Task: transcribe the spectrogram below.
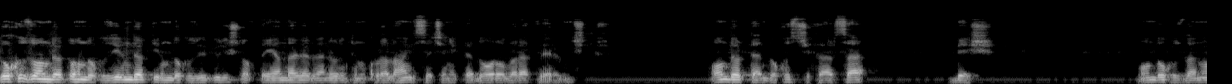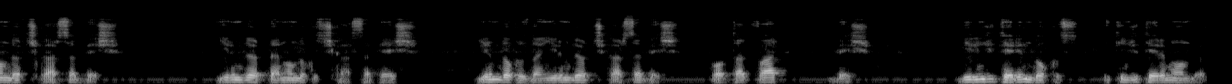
9, 14, 19, 24, 29 virgül 3 nokta yanında verilen örüntünün kuralı hangi seçenekte doğru olarak verilmiştir? 14'ten 9 çıkarsa 5. 19'dan 14 çıkarsa 5. 24'ten 19 çıkarsa 5. 29'dan 24 çıkarsa 5. Ortak fark 5. Birinci terim 9. ikinci terim 14.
